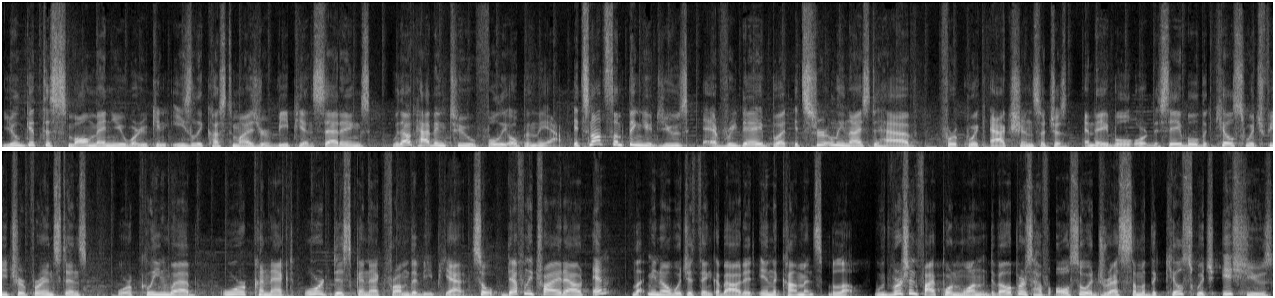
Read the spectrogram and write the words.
you'll get this small menu where you can easily customize your VPN settings without having to fully open the app. It's not something you'd use every day, but it's certainly nice to have for quick actions such as enable or disable the kill switch feature for instance, or clean web, or connect or disconnect from the VPN. So definitely try it out and let me know what you think about it in the comments below. With version 5.1, developers have also addressed some of the kill switch issues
